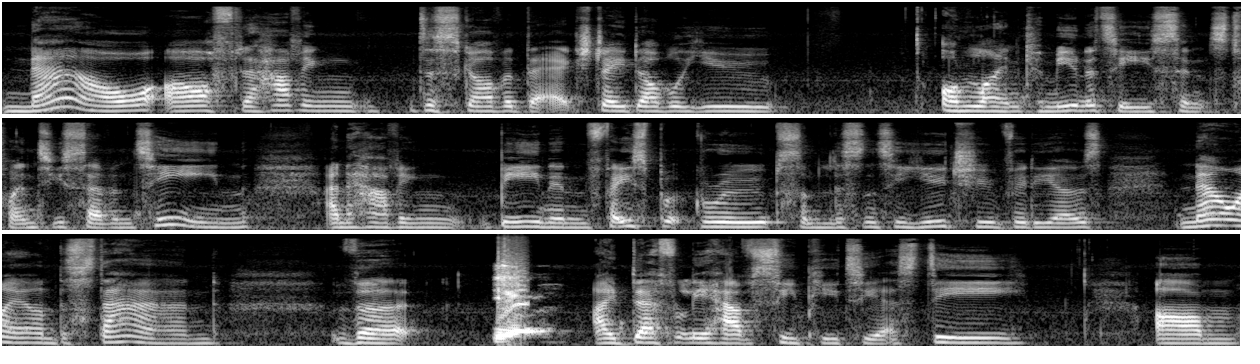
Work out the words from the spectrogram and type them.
Now, after having discovered the XJW online community since 2017 and having been in Facebook groups and listened to YouTube videos, now I understand that Yeah. I definitely have CPTSD. Um,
